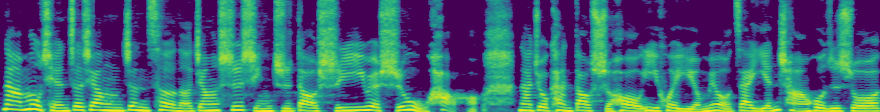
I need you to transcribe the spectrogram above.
那目前这项政策呢，将施行直到十一月十五号哦，那就看到时候议会有没有再延长，或者是说，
